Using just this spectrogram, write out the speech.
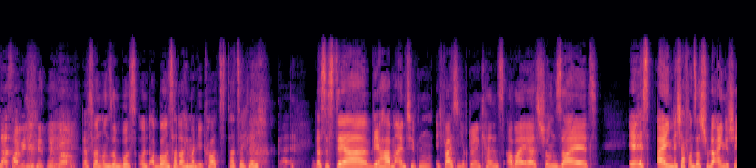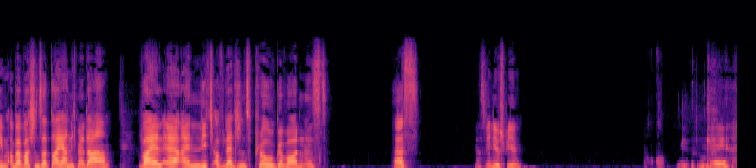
Das habe ich nicht mitbekommen. Das war in unserem Bus. Und bei uns hat auch jemand gekotzt, tatsächlich. Geil. Das ist der, wir haben einen Typen, ich weiß nicht, ob du den kennst, aber er ist schon seit, er ist eigentlich auf unserer Schule eingeschrieben, aber er war schon seit drei Jahren nicht mehr da, weil er ein League of Legends Pro geworden ist. Was? Das Videospiel. Okay.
